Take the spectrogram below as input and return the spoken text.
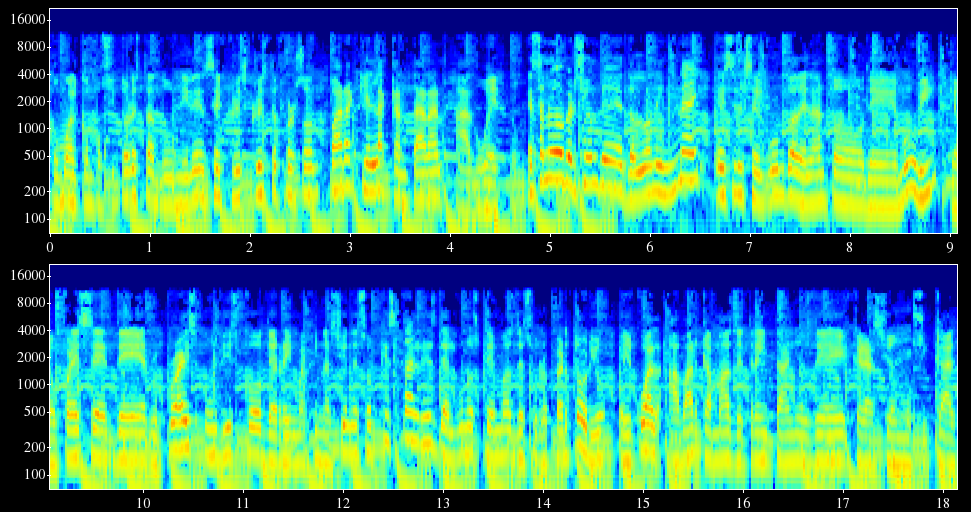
Como al compositor estadounidense Chris Christopherson para que la cantaran a dueto. Esta nueva versión de The Lonely Night es el segundo adelanto de Movie que ofrece The Reprise, un disco de reimaginaciones orquestales de algunos temas de su repertorio, el cual abarca más de 30 años de creación musical.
